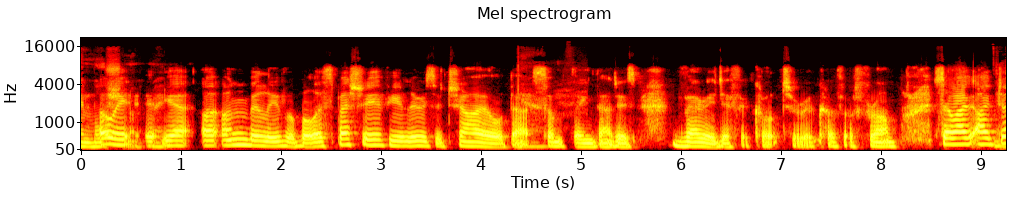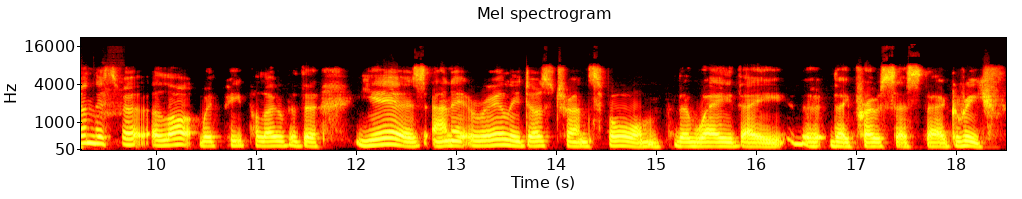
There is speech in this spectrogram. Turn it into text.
emotional. Oh, it, yeah, uh, unbelievable. Especially if you lose a child, that's yeah. something that is very difficult to recover from. So I, have yeah. done this for a lot with people over the years, and it really does transform the way they the, they process their grief,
